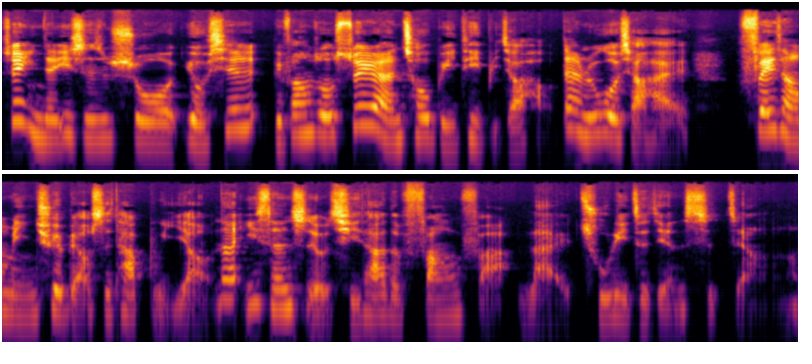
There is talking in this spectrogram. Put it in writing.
所以你的意思是说，有些比方说，虽然抽鼻涕比较好，但如果小孩非常明确表示他不要，那医生是有其他的方法来处理这件事，这样吗？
